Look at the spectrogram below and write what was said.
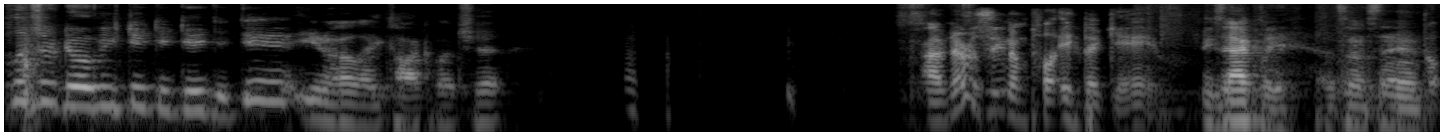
Blizzard Novi, you know, like talk about shit. I've never seen him play the game. Exactly. That's what I'm saying. The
